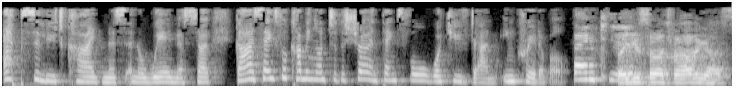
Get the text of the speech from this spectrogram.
absolute kindness and awareness. So guys, thanks for coming onto the show and thanks for what you've done. Incredible. Thank you. Thank you so much for having us.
